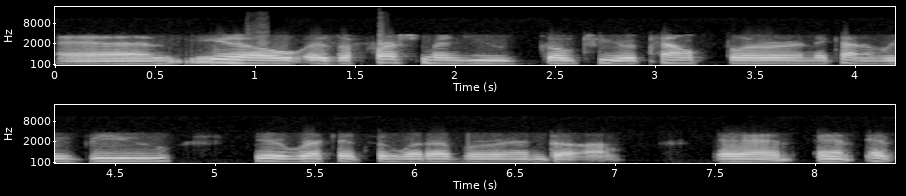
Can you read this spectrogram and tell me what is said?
And you know, as a freshman, you go to your counselor and they kind of review your records and whatever, and um, and, and and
